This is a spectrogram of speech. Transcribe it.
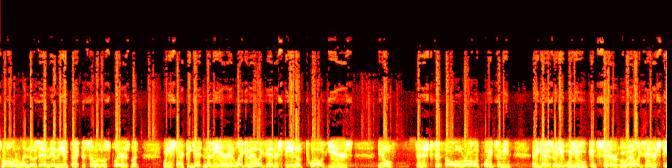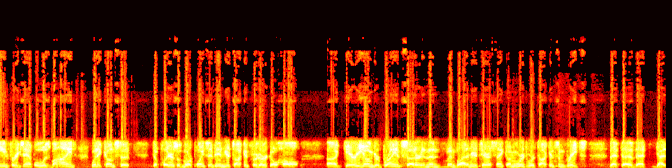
smaller windows and, and the impact of some of those players. But when you start to get into the area of like an Alexander Steen of 12 years, you know, finished fifth all overall in points. I mean, I mean, guys, when you when you consider who Alexander Steen, for example, was behind when it comes to to players with more points than him, you're talking Federko, Hull, uh, Garry Unger, Brian Sutter, and then and Vladimir Tarasenko. I mean, we're we're talking some greats that uh, that guys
